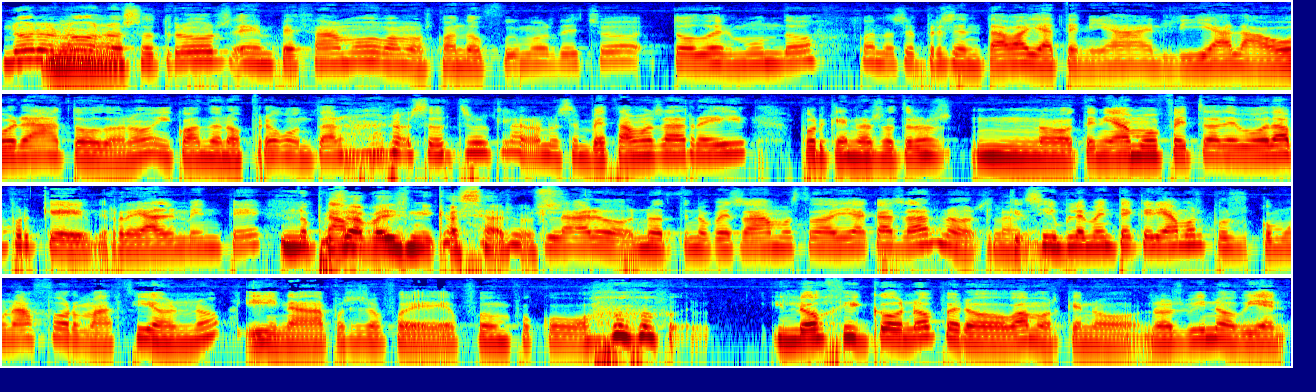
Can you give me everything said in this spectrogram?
No, no, No, no, no. nosotros empezamos, vamos, cuando fuimos, de hecho, todo el mundo, cuando se presentaba, ya tenía el día, la hora, todo, ¿no? Y cuando nos preguntaron a nosotros, claro, nos empezamos a reír porque nosotros no teníamos fecha de boda porque realmente... No pensabais ni casaros. Claro, no, no pensábamos todavía casarnos, Claro. que simplemente queríamos pues como una formación, ¿no? Y nada, pues eso fue, fue un poco ilógico, ¿no? Pero vamos, que no, nos vino bien.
